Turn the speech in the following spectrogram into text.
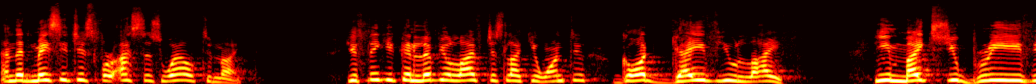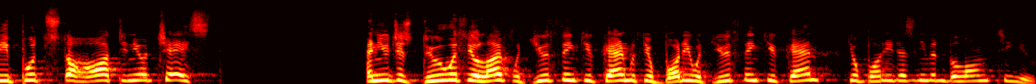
And that message is for us as well tonight. You think you can live your life just like you want to? God gave you life. He makes you breathe, He puts the heart in your chest and you just do with your life what you think you can, with your body what you think you can, your body doesn't even belong to you.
